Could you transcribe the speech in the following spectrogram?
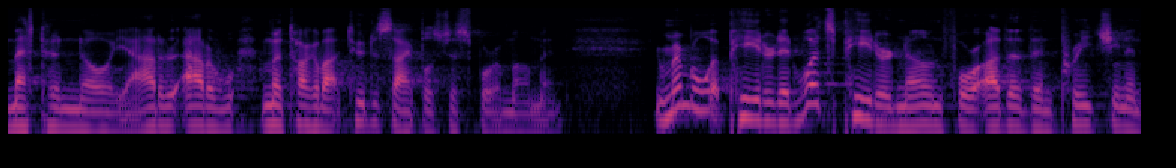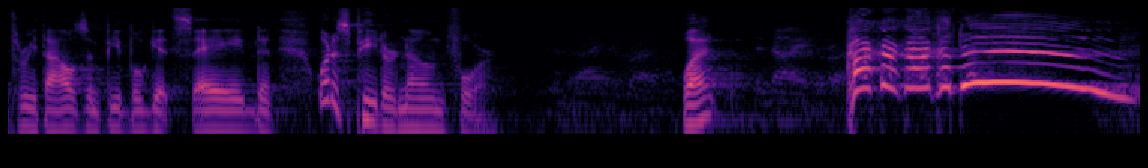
metanoia. Out of, out of, I'm going to talk about two disciples just for a moment. Remember what Peter did? What's Peter known for other than preaching and 3,000 people get saved? And what is Peter known for? What? Cock-a-cock-a-doo!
